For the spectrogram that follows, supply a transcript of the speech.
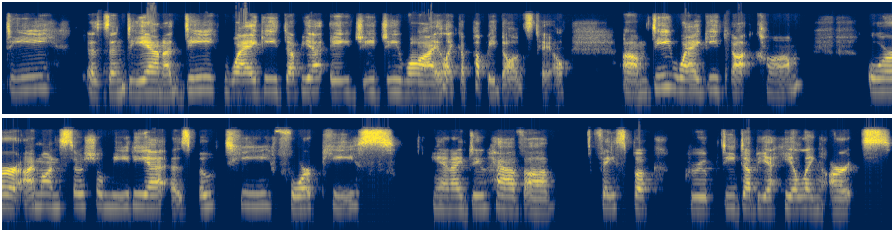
d as in Deanna, D Waggy, W A G G Y, like a puppy dog's tail, um, dwaggy.com. Or I'm on social media as OT Four Piece. And I do have a Facebook group, DW Healing Arts.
